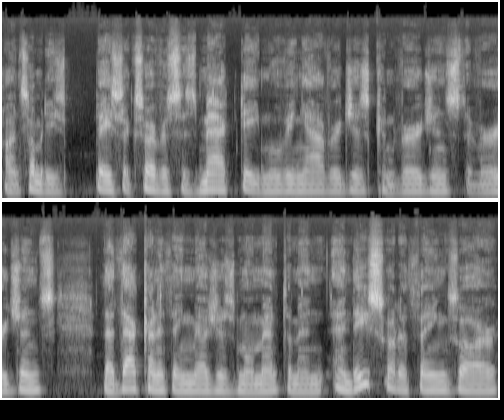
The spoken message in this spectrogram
on some of these basic services, MACD, moving averages, convergence, divergence, that that kind of thing measures momentum. And, and these sort of things are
